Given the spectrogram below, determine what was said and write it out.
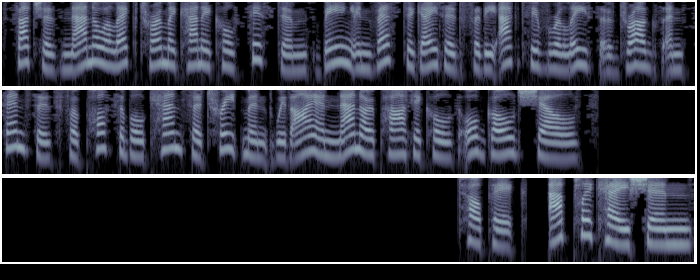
such as nanoelectromechanical systems being investigated for the active release of drugs and sensors for possible cancer treatment with iron nanoparticles or gold shells. Applications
